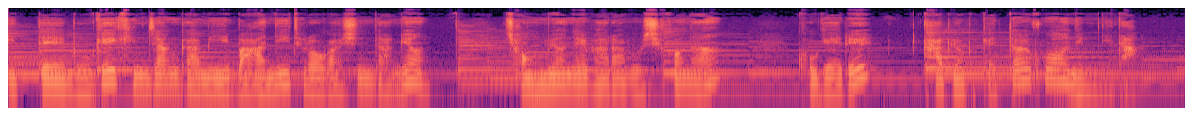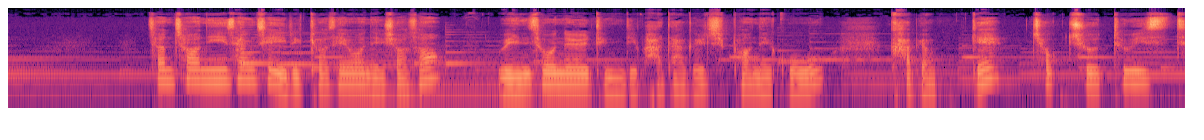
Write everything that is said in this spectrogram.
이때 목에 긴장감이 많이 들어가신다면 정면을 바라보시거나 고개를 가볍게 떨구어 냅니다. 천천히 상체 일으켜 세워내셔서 왼손을 등 뒤 바닥을 짚어내고 가볍게 척추 트위스트.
